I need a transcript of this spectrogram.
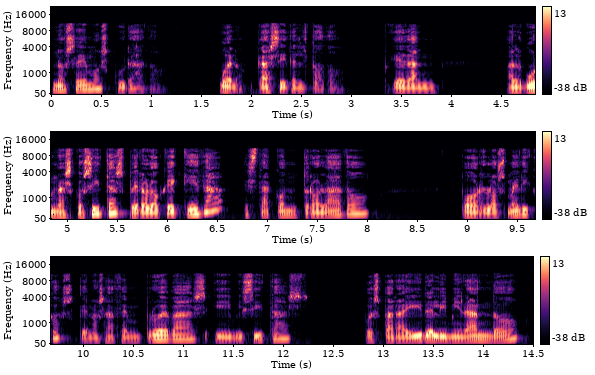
nos hemos curado. Bueno, casi del todo. Quedan algunas cositas, pero lo que queda está controlado por los médicos que nos hacen pruebas y visitas, pues para ir eliminando,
